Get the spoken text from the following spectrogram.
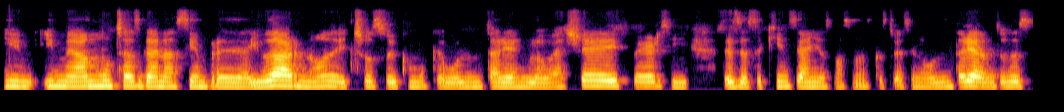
y, me dan muchas ganas siempre de ayudar, ¿no? De hecho, soy como que voluntaria en Global Shapers y desde hace 15 años más o menos que estoy haciendo voluntariado. Entonces,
